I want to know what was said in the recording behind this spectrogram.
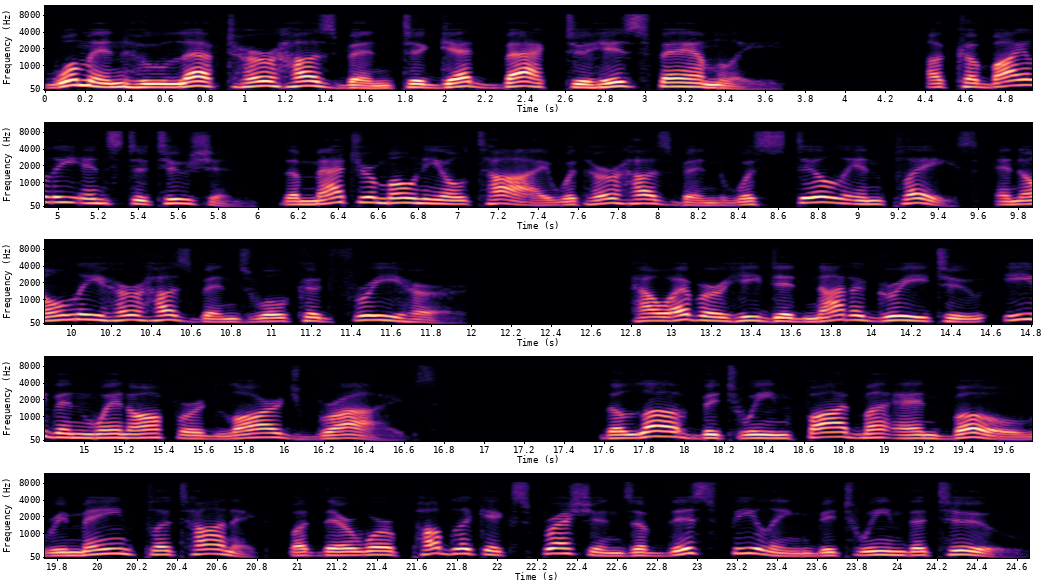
woman who left her husband to get back to his family. A Kabylie institution, the matrimonial tie with her husband was still in place, and only her husband's will could free her. However he did not agree to, even when offered large bribes. The love between Fatma and Bou remained platonic, but there were public expressions of this feeling between the two.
